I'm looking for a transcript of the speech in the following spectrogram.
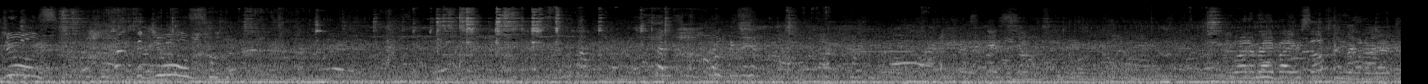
Jules! The jewels! You want to ride by yourself or you want to ride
